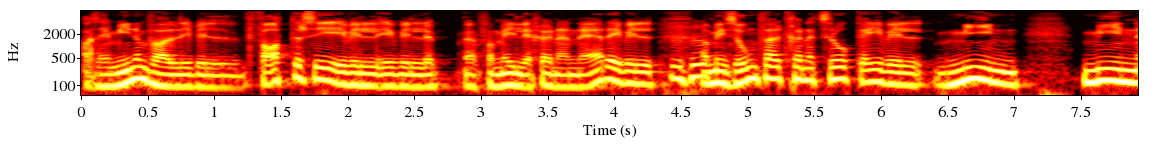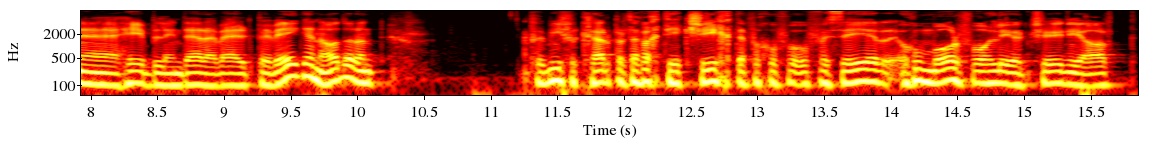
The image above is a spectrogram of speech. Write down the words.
also in meinem Fall, ich will Vater sein, ich will, ich will eine Familie können ernähren, ich will mhm. an mein Umfeld können zurückgehen, ich will mein, mein Hebel in dieser Welt bewegen, oder? Und für mich verkörpert einfach die Geschichte einfach auf, auf eine sehr humorvolle und schöne Art,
